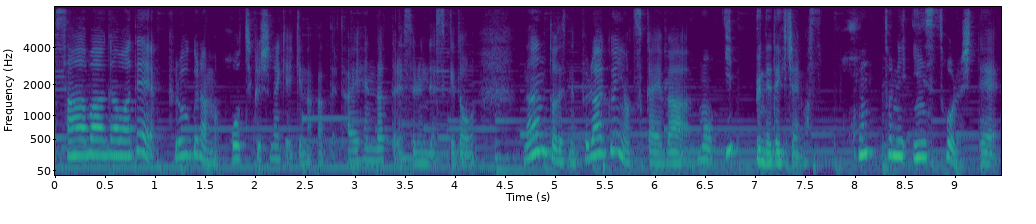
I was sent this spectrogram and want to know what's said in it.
サーバー側でプログラムを構築しなきゃいけなかったり大変だったりするんですけどなんとですねプラグインを使えばもう1分でできちゃいます。本当にインストールして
